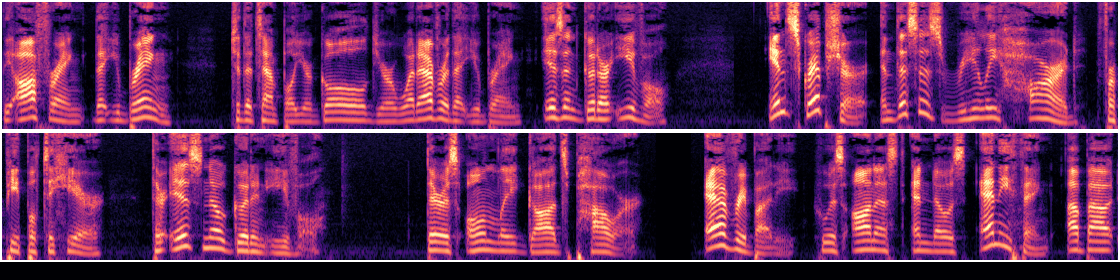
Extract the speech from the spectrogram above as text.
The offering that you bring to the temple, your gold, your whatever that you bring, isn't good or evil. In Scripture, and this is really hard for people to hear, there is no good and evil. There is only God's power. Everybody who is honest and knows anything about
